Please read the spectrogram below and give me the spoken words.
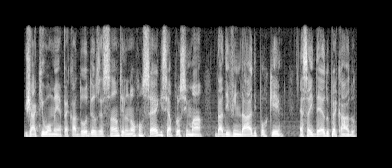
já que o homem é pecador, Deus é santo, ele não consegue se aproximar da divindade, porque essa ideia do pecado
